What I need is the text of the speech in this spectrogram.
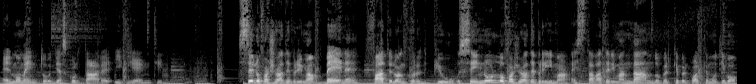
è il momento di ascoltare i clienti se lo facevate prima bene, fatelo ancora di più. Se non lo facevate prima e stavate rimandando perché per qualche motivo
